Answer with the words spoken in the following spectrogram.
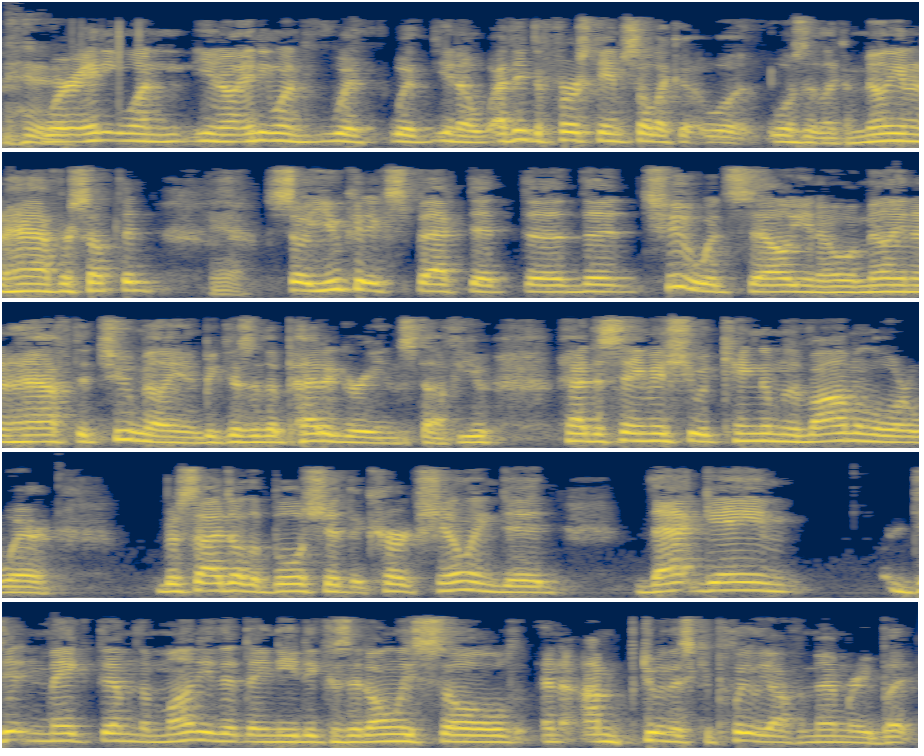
where anyone you know anyone with with you know I think the first game sold like a, what was it like a million and a half or something. Yeah. So you could expect that the the two would sell you know a million and a half to two million because of the pedigree and stuff. You had the same issue with Kingdoms of Amalur where besides all the bullshit that Curt Schilling did, that game didn't make them the money that they needed because it only sold and I'm doing this completely off of memory, but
